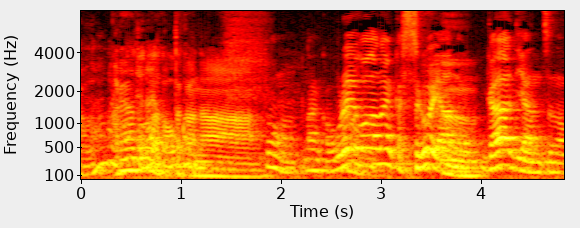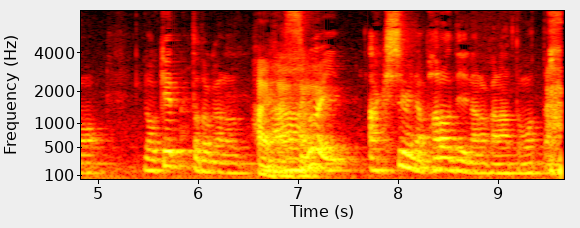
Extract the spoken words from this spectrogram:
あれはなどうだったかな。そうなんか俺はなんかすごいあの、うん。ガーディアンズのロケットとかの、はいはいはい。すごい悪趣味なパロディなのかなと思った。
